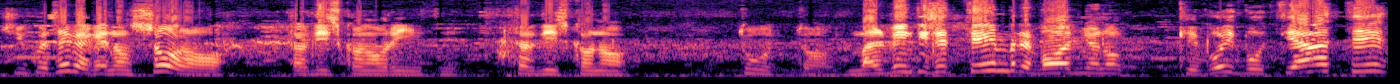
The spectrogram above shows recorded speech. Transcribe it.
Cinque seghe che non solo tradiscono Auriti, tradiscono tutto, ma il 20 settembre vogliono che voi votiate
